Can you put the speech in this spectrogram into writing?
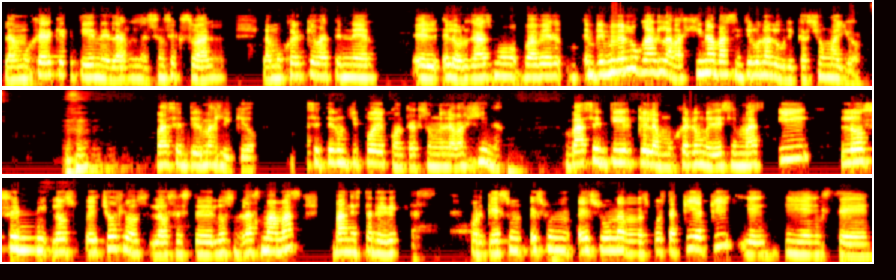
La mujer que tiene la relación sexual, la mujer que va a tener el, orgasmo, va a ver, en primer lugar, la vagina va a sentir una lubricación mayor. Va a sentir más líquido. Va a sentir un tipo de contracción en la vagina. Va a sentir que la mujer humedece más y los, los pechos, los, los, este, los, las mamas van a estar erectas, porque es, un, es, un, es una respuesta aquí, aquí y, y este,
